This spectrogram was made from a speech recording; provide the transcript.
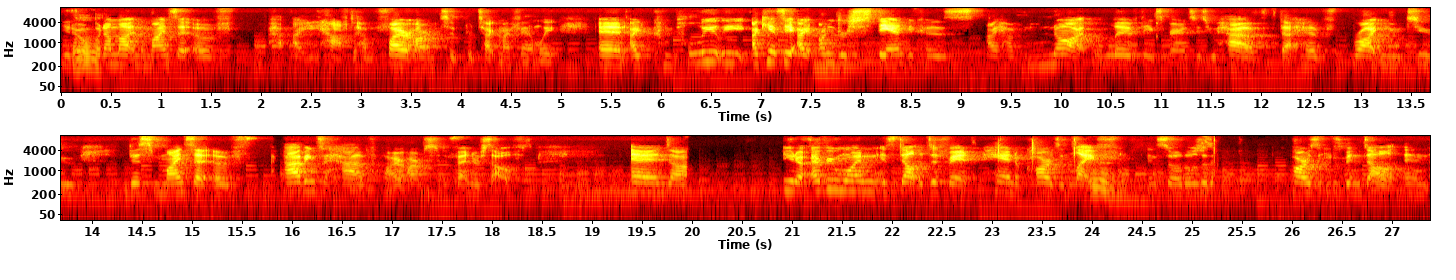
you know, Mm. but I'm not in the mindset of h- I have to have a firearm to protect my family. And I completely, I can't say I understand because I have not lived the experiences you have that have brought you to this mindset of having to have firearms to defend yourself. And, uh, you know, everyone is dealt a different hand of cards in life. Mm. And so those are the cards that you've been dealt, and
